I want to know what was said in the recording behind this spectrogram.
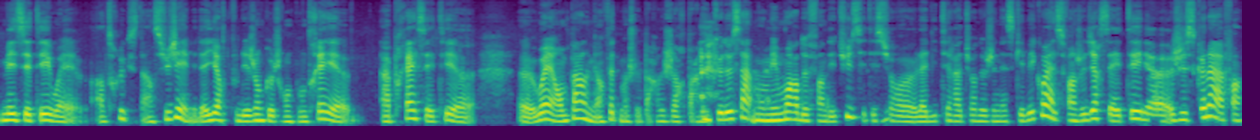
mais c'était ouais un truc, c'était un sujet. Mais d'ailleurs, tous les gens que je rencontrais après, été euh, euh, ouais, on parle, mais en fait, moi, je, le parle, je leur parlais que de ça. Mon mémoire de fin d'études, c'était sur euh, la littérature de jeunesse québécoise. Enfin, je veux dire, ça a été jusque là. Enfin,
